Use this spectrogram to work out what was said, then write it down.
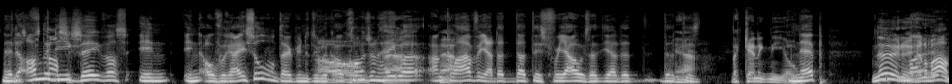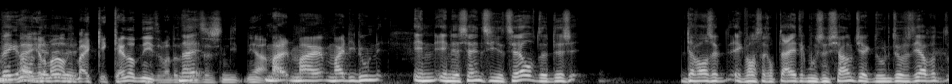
Nee, de Dat andere die ik deed was in, in Overijssel. Want daar heb je natuurlijk Oh, ook gewoon zo'n ja, hele ja. enclave. Ja, dat, dat is voor jou is dat, ja, dat, dat Ja, is dat ken ik niet ook. nep. Nee, nee, Maar- helemaal niet. Nee, oké, helemaal nee, nee. niet. Maar ik, ik ken dat niet, want dat, is niet... Ja. Maar, maar, maar die doen in, in essentie hetzelfde. Dus Daar was ik, ik was er op tijd, ik moest een soundcheck doen. Toen was het, ja, want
